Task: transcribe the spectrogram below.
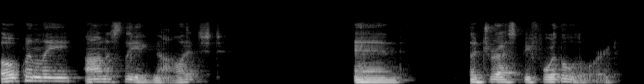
openly, honestly acknowledged and addressed before the Lord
